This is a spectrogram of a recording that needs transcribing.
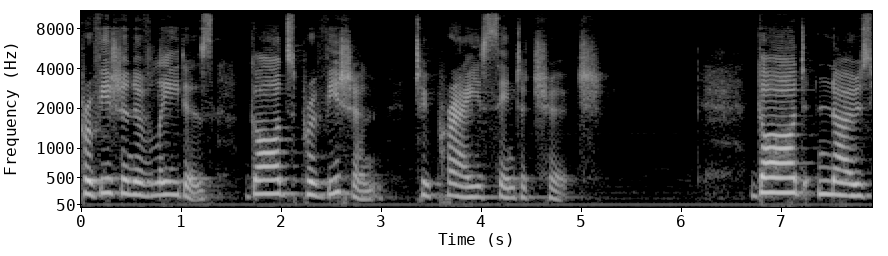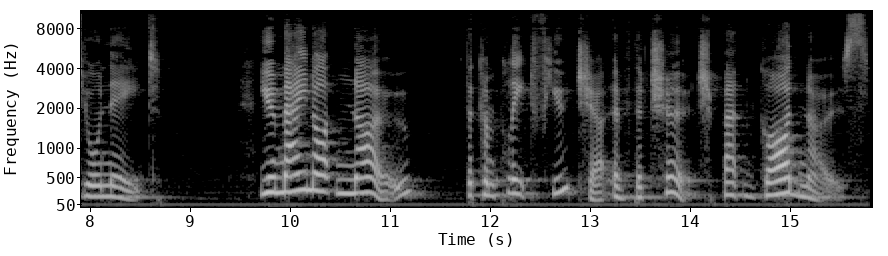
provision of leaders. God's provision to Praise Centre Church. God knows your need. You may not know the complete future of the church, but God knows,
